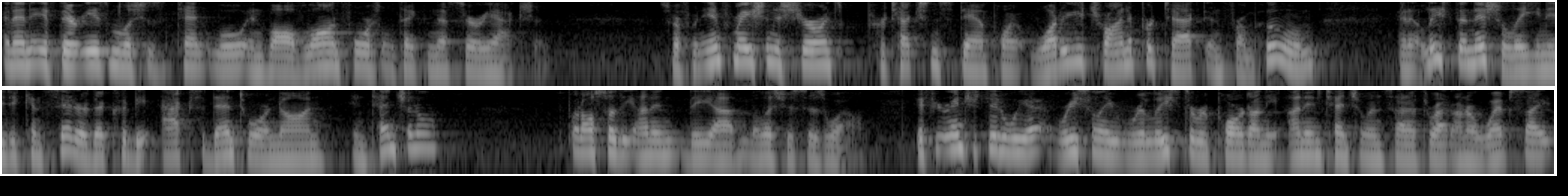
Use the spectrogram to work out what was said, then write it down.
And then if there is malicious intent, we'll involve law enforcement, we'll take the necessary action. So from an information assurance protection standpoint, what are you trying to protect and from whom? And at least initially, you need to consider there could be accidental or non-intentional, but also the, the uh, malicious as well. If you're interested, we recently released a report on the unintentional insider threat on our website.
